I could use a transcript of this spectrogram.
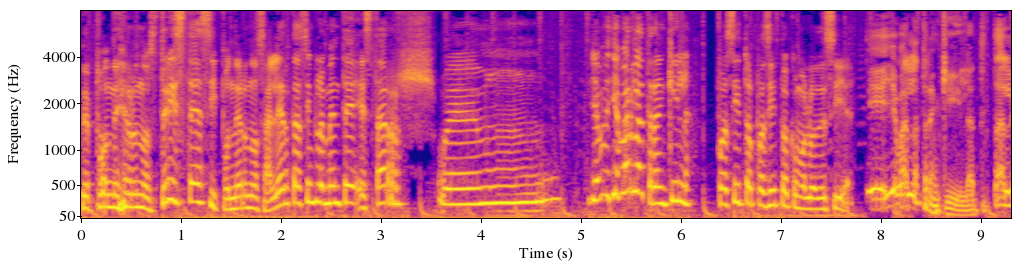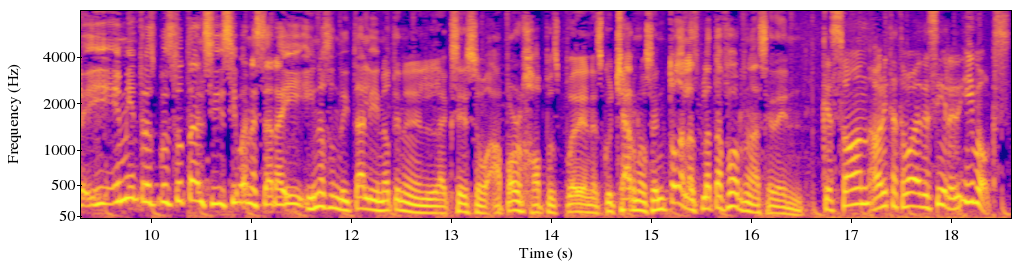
de ponernos tristes y ponernos alertas. Simplemente estar. Em, llevarla tranquila, pasito a pasito, como lo decía. Y llevarla tranquila, total. Y, mientras, pues total, si, si, van a estar ahí y no son de Italia y no tienen el acceso a Pornhub, pues pueden escucharnos en todas las plataformas, Eden. Que son, ahorita te voy a decir, Evox,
